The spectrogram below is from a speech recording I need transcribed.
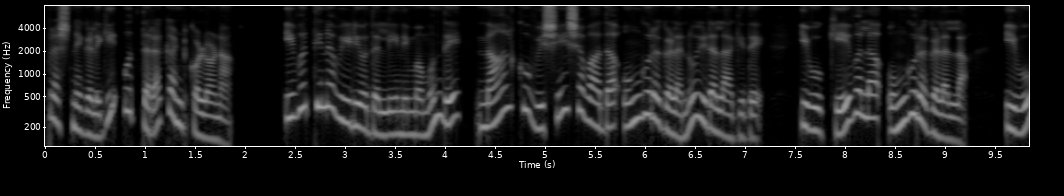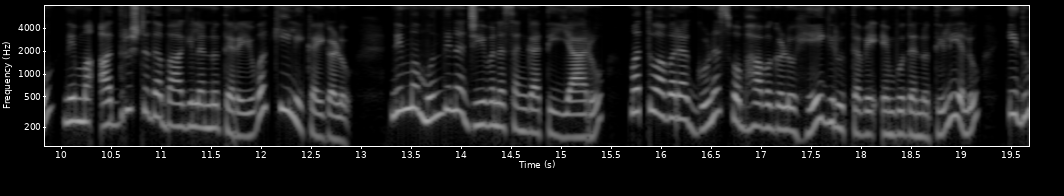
ಪ್ರಶ್ನೆಗಳಿಗೆ ಉತ್ತರ ಕಂಡ್ಕೊಳ್ಳೋಣ. ಇವತ್ತಿನ ವಿಡಿಯೋದಲ್ಲಿ ನಿಮ್ಮ ಮುಂದೆ ನಾಲ್ಕು ವಿಶೇಷವಾದ ಉಂಗುರಗಳನ್ನು ಇಡಲಾಗಿದೆ. ಇವು ಕೇವಲ ಉಂಗುರಗಳಲ್ಲ, ಇವು ನಿಮ್ಮ ಅದೃಷ್ಟದ ಬಾಗಿಲನ್ನು ತೆರೆಯುವ ಕೀಲಿಕೈಗಳು. ನಿಮ್ಮ ಮುಂದಿನ ಜೀವನ ಸಂಗಾತಿ ಯಾರು ಮತ್ತು ಅವರ ಗುಣಸ್ವಭಾವಗಳು ಹೇಗಿರುತ್ತವೆ ಎಂಬುದನ್ನು ತಿಳಿಯಲು ಇದು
